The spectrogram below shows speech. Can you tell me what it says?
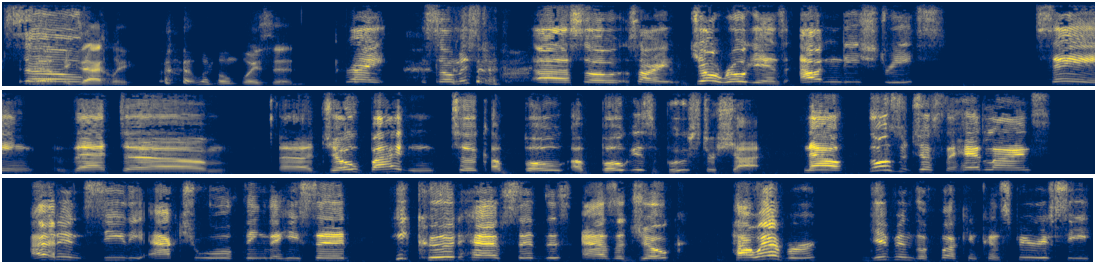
So yeah, exactly. what homeboy said. right. So Mr. Uh, so sorry, Joe Rogan's out in these streets saying that um, uh, Joe Biden took a bo- a bogus booster shot. Now those are just the headlines. I didn't see the actual thing that he said. He could have said this as a joke. However, given the fucking conspiracy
